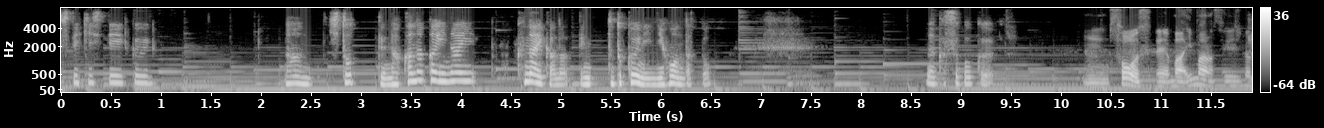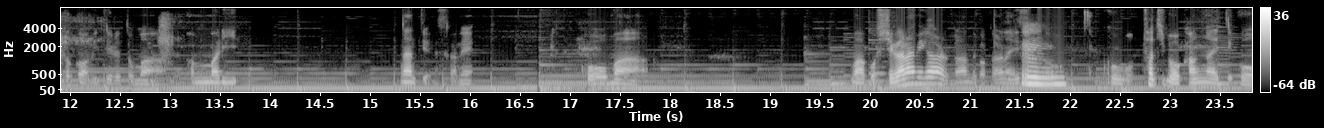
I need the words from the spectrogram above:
指摘していくなん人ってなかなかいないくないかなって、特に日本だと。なんかすごくうん、そうですね。まあ、今の政治家とかを見てると、まあ、あんまり、なんていうんですかね。こう、まあ、まあ、こう、しがらみがあるのかなんだかわからないですけど、うん。こう、立場を考えて、こ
